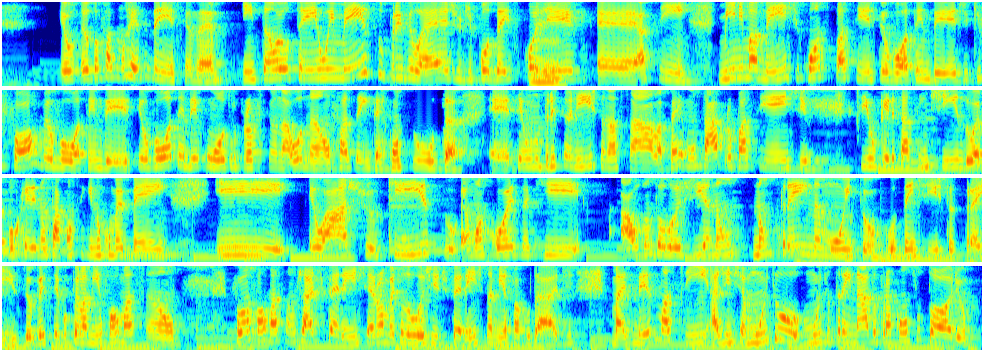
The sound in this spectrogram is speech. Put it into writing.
eu, eu tô fazendo residência, né? Então eu tenho o imenso privilégio de poder escolher, uhum. é, assim, minimamente quantos pacientes eu vou atender, de que forma eu vou atender, se eu vou atender com outro profissional ou não, fazer interconsulta, é, ter um nutricionista na sala, perguntar para o paciente se o que ele está sentindo é porque ele não está conseguindo comer bem. E eu acho que isso é uma coisa que a odontologia não, não treina muito os dentistas para isso. Eu percebo pela minha formação. Foi uma formação já diferente, era uma metodologia diferente na minha faculdade, mas mesmo assim a gente é muito, muito treinado para consultório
